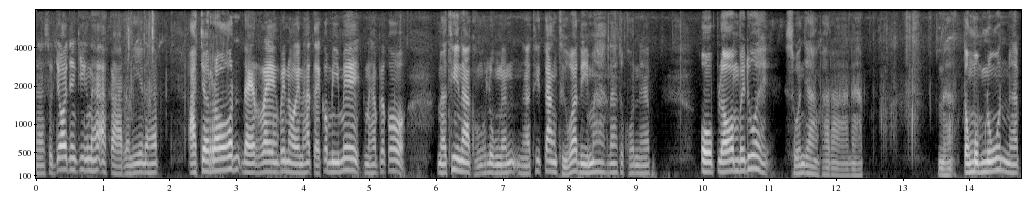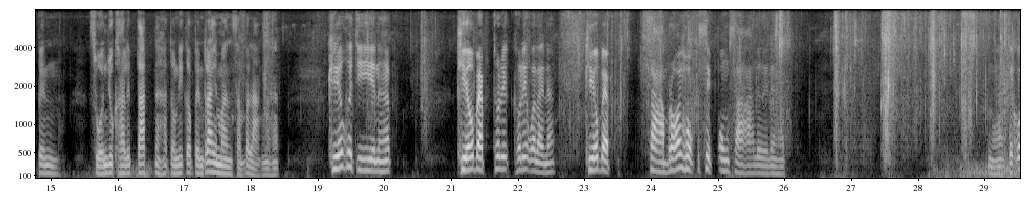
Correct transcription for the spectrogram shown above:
นะสุดยอดจริงๆนะฮะอากาศวันนี้นะครับ อาจจะร้อนแดดแรงไปหน่อยนะฮะแต่ก็มีเมฆนะครับ แล้วก็นะที่นาของคุณลุงนั้นนะที่ตั้งถือว่าดีมากนะทุกคนนะครับ โอบล้อมไปด้วยสวนยางพารานะครับนะฮะตรงมุมนู้นนะฮะเป็นสวนยูคาลิปตัสนะฮะตรงนี้ก็เป็นไร่มันสำปะหลังนะครับเขียวขจีนะครับ เขียวแบบเขาเรียกเขาเรียกว่าอะไรนะ เขียวแบบสามร้อยหกสิบองศาเลยนะครับ นะแล้วก็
